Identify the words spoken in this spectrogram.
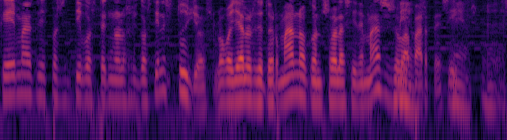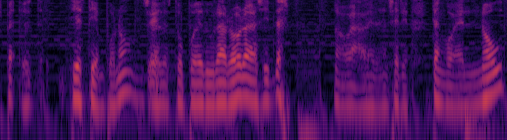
¿qué más dispositivos tecnológicos tienes tuyos? Luego ya los de tu hermano, consolas y demás, eso va aparte, sí. míos. Eh, eh, Tienes tiempo, ¿no? O sea, Sí. esto puede durar horas y tal. No, a ver, en serio. Tengo el Note,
